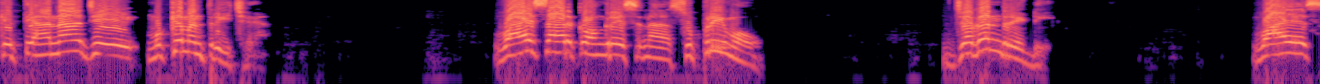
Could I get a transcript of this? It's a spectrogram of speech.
કે ત્યાંના જે મુખ્યમંત્રી છે, વાયએસઆર કોંગ્રેસના સુપ્રીમો જગન રેડ્ડી, વાયએસ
